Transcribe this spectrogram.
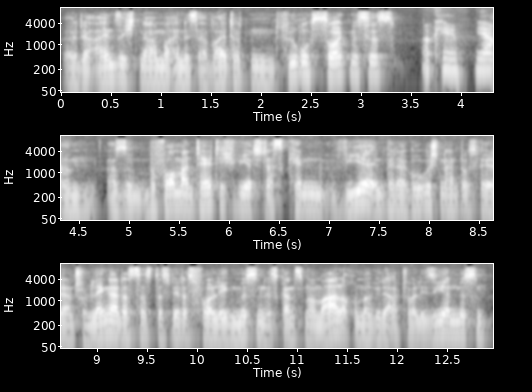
äh, der Einsichtnahme eines erweiterten Führungszeugnisses. Okay, ja. Ähm, also bevor man tätig wird, das kennen wir in pädagogischen Handlungsfeldern schon länger, dass, das, dass wir das vorlegen müssen, ist ganz normal, auch immer wieder aktualisieren müssen.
